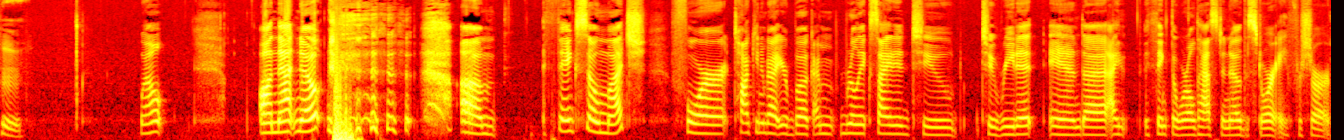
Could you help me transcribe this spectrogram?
Hmm. Well, on that note, um, thanks so much for talking about your book. I'm really excited to to read it, and uh, I think the world has to know the story for sure.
